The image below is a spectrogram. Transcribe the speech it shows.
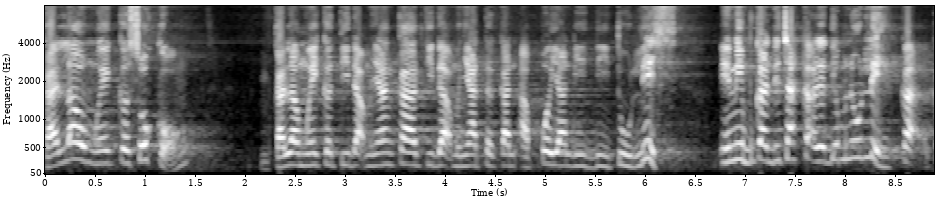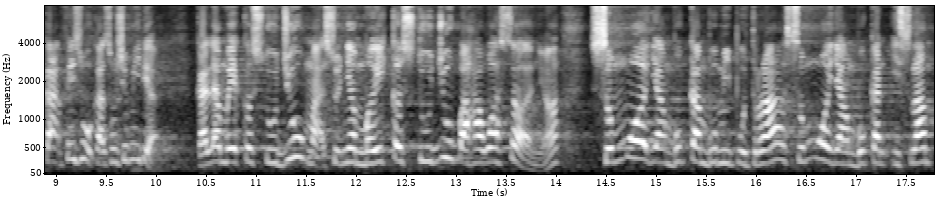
Kalau mereka sokong, kalau mereka tidak menyangkal, tidak menyatakan apa yang ditulis ini bukan dia cakap dia, dia menulis kat, kat Facebook, kat social media. Kalau mereka setuju, maksudnya mereka setuju bahawasanya semua yang bukan bumi putera, semua yang bukan Islam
